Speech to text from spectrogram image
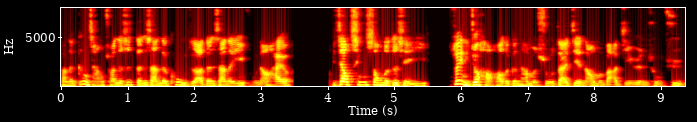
反正更常穿的是登山的裤子啊，登山的衣服，然后还有比较轻松的这些衣服，所以你就好好的跟他们说再见，然后我们把它结缘出去。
